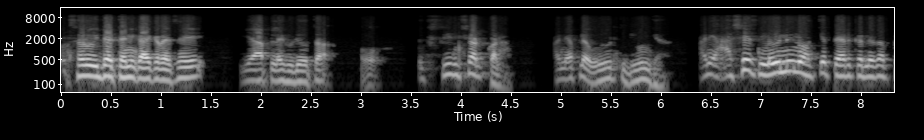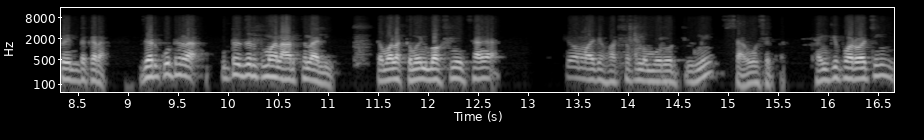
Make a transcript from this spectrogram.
सर्व विद्यार्थ्यांनी काय करायचं आहे या आपल्या व्हिडिओचा एक स्क्रीनशॉट काढा आणि आपल्या वहीवरती लिहून घ्या. आणि असेच नवीन नवीन वाक्य तयार करण्याचा प्रयत्न करा. जर कुठं ना कुठं जर तुम्हाला अडचण आली तर मला कमेंट बॉक्समध्ये सांगा किंवा माझ्या व्हॉट्सअप नंबरवरती तुम्ही सांगू शकता. थँक्यू फॉर वॉचिंग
